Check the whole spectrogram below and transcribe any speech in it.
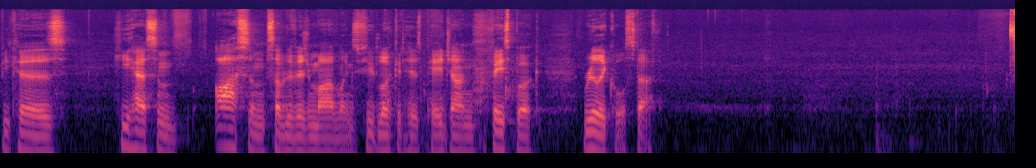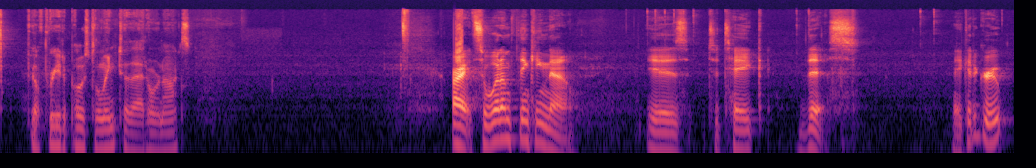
because he has some awesome subdivision modelings. If you look at his page on Facebook, really cool stuff. Feel free to post a link to that, Hornox. All right, so what I'm thinking now is to take this make it a group.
